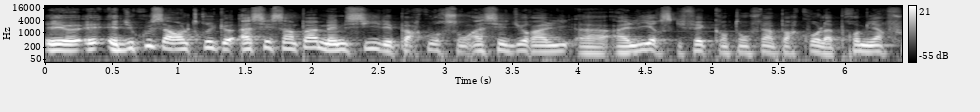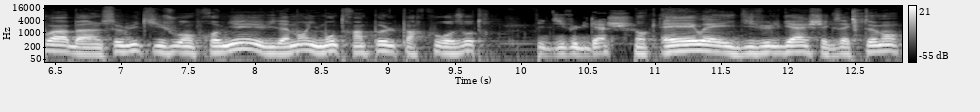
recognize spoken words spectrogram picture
et, euh, et- et du coup, ça rend le truc assez sympa, même si les parcours sont assez durs à, li- à- à lire, ce qui fait que quand on fait un parcours la première fois, ben, celui qui joue en premier, évidemment, il montre un peu le parcours aux autres. Il divulgage. Donc, eh ouais, il divulgage exactement.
